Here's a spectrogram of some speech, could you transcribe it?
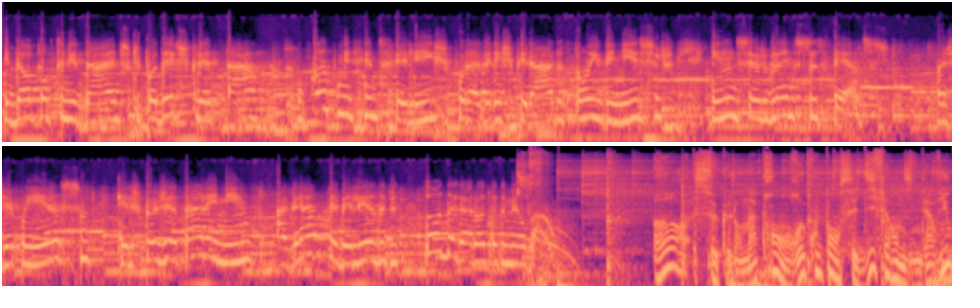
me dá a oportunidade de poder expressar o quanto me sinto feliz por haver inspirado Tom e Vinícius em um de seus grandes sucessos. Mas reconheço que eles projetaram em mim a graça e a beleza de toda garota do meu bar. Ce que l'on apprend en recoupant ces différentes interviews,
